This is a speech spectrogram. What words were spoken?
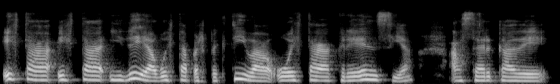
esta, esta idea o esta perspectiva o esta creencia acerca de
